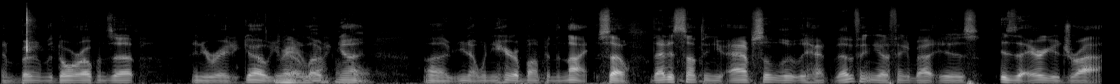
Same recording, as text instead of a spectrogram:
and boom, the door opens up, and you're ready to go. You've got a loaded gun. Uh, you know, when you hear a bump in the night, so that is something you absolutely have. The other thing you got to think about is is the area dry,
